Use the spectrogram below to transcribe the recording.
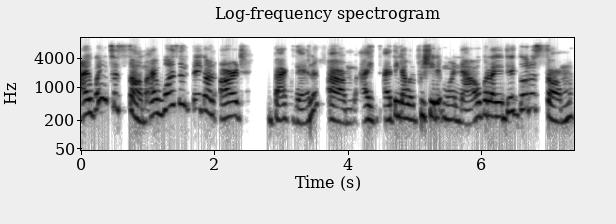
I went to some. I wasn't big on art back then. Um, I, I think I would appreciate it more now, but I did go to some.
